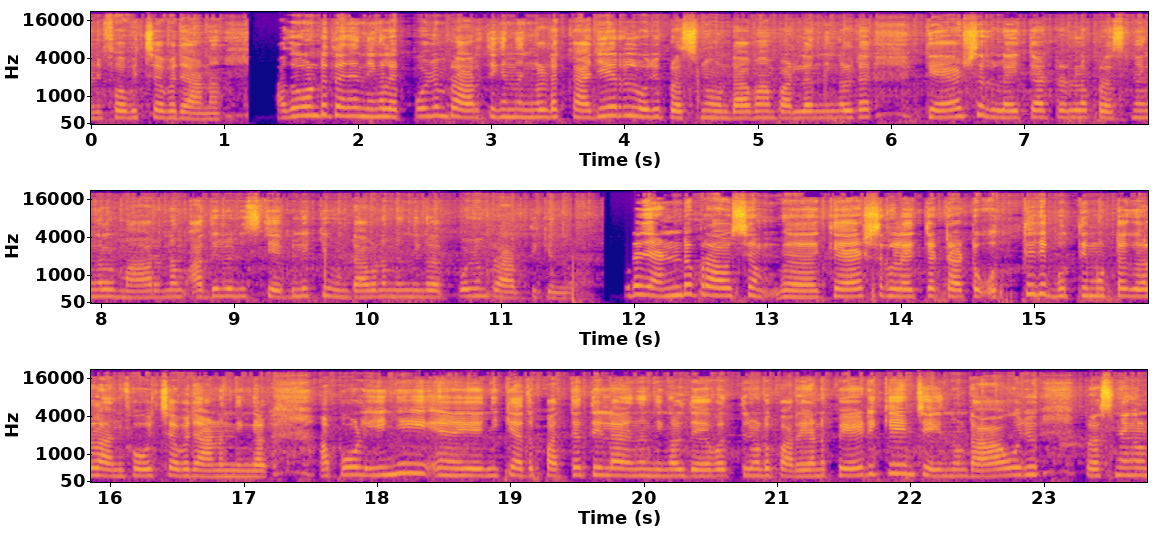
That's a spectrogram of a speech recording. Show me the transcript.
അനുഭവിച്ചവരാണ്. അതുകൊണ്ട് തന്നെ നിങ്ങൾ എപ്പോഴും പ്രാർത്ഥിക്കുന്ന നിങ്ങളുടെ കരിയറിൽ ഒരു പ്രശ്നം ഉണ്ടാവാൻ പാടില്ല. നിങ്ങളുടെ ക്യാഷ് റിലേറ്റഡ് ആയിട്ടുള്ള പ്രശ്നങ്ങൾ മാറണം. അതിലൊരു സ്റ്റെബിലിറ്റി ഉണ്ടാവണമെന്ന് നിങ്ങൾ എപ്പോഴും പ്രാർത്ഥിക്കുന്നു. ഇവിടെ രണ്ട് പ്രാവശ്യം ക്യാഷ് റിലേറ്റഡ് ആയിട്ട് ഒത്തിരി ബുദ്ധിമുട്ടുകൾ അനുഭവിച്ചവരാണ് നിങ്ങൾ. അപ്പോൾ ഇനി എനിക്കത് പറ്റത്തില്ല എന്ന് നിങ്ങൾ ദൈവത്തിനോട് പറയാണ്. പേടിക്കുകയും ചെയ്യുന്നുണ്ട്. ആ ഒരു പ്രശ്നങ്ങൾ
